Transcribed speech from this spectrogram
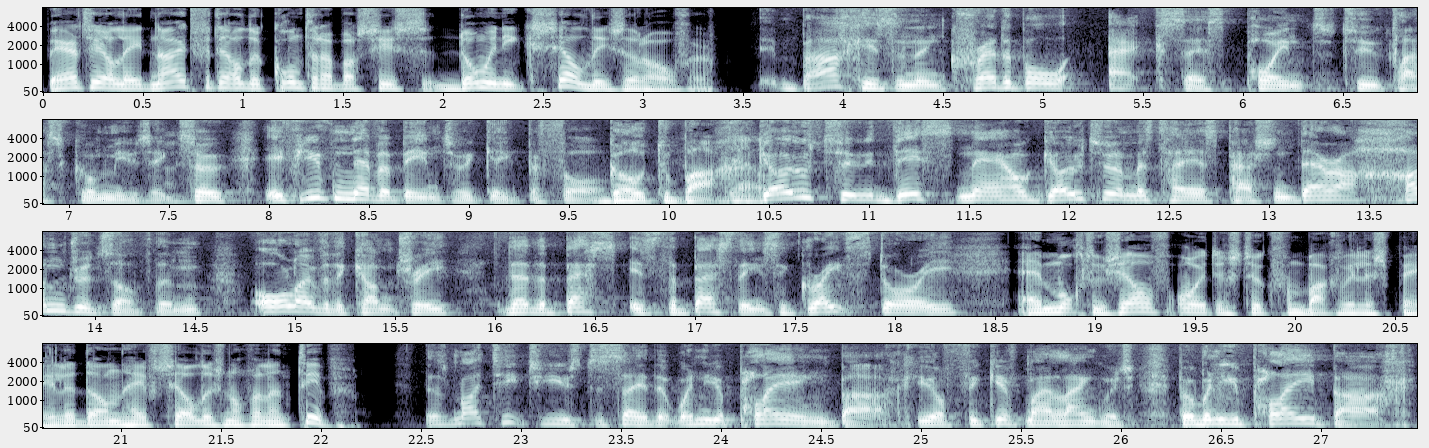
Bij RTL Late Night vertelde contrabassist Dominique Seldis erover. Bach is an incredible access point to classical music. So if you've never been to a gig before, go to Bach. Yeah. Go to this now. Go to a Matthias Passion. There are hundreds of them all over the country. They're the best. It's the best thing. It's a great story. En mocht u zelf ooit een stuk van Bach willen spelen, dan heeft Seldis nog wel een tip. As my teacher used to say that when you're playing Bach, you'll forgive my language, but when you play Bach,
